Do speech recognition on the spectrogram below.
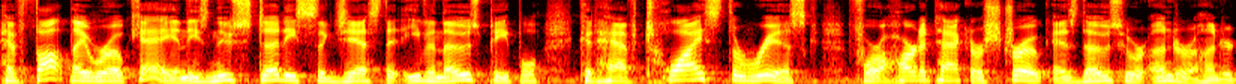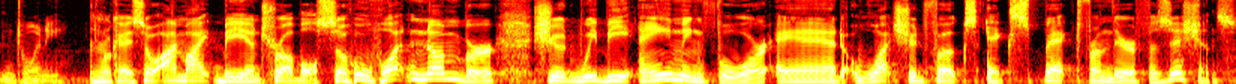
have thought they were okay, and these new studies suggest that even those people could have twice the risk for a heart attack or stroke as those who are under 120. Okay, so I might be in trouble. So, what number should we be aiming for, and what should folks expect from their physicians?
